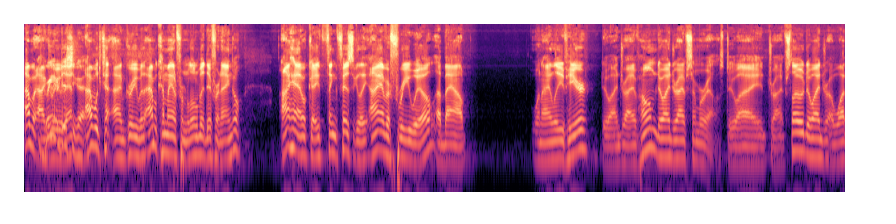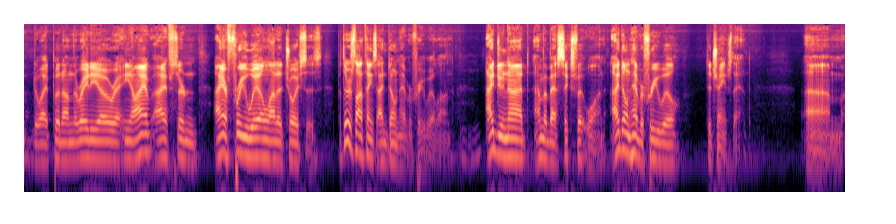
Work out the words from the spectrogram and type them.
I would I Agree agree, or with disagree? that. I would I agree with. I would come at it from a little bit different angle. I have okay. Think physically. I have a free will about when I leave here. Do I drive home? Do I drive somewhere else? Do I drive slow? Do I drive? What do I put on the radio? You know, I have I have certain. I have free will. A lot of choices, but there's a lot of things I don't have a free will on. Mm-hmm. I do not. I'm about six foot one. I don't have a free will to change that. Um,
